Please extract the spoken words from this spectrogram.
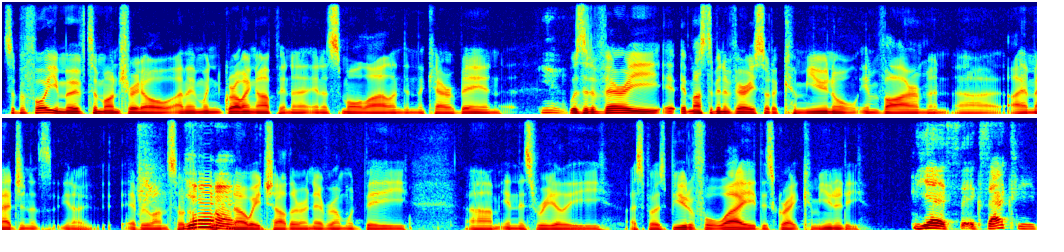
So before you moved to Montreal, I mean, when growing up in a in a small island in the Caribbean, Yeah. was it a very? It, it must have been a very sort of communal environment. Uh, I imagine it's you know everyone sort of Yeah. would know each other and everyone would be um, in this really, I suppose, beautiful way. This great community. Yes, exactly.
